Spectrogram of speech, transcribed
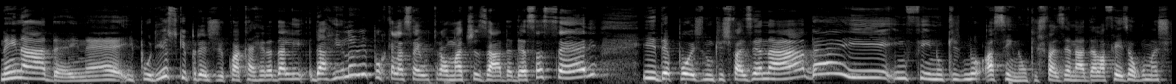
nem nada, e, né? e por isso que prejudicou a carreira da, da Hillary, porque ela saiu traumatizada dessa série e depois não quis fazer nada e, enfim, não quis, assim, não quis fazer nada. Ela fez algumas,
